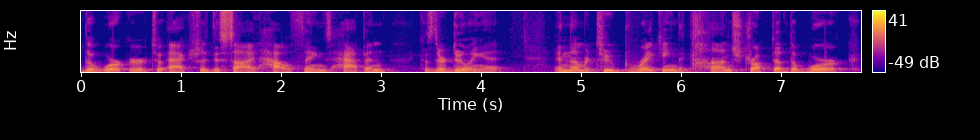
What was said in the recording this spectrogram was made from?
the worker to actually decide how things happen because they're doing it. And number two, breaking the construct of the work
